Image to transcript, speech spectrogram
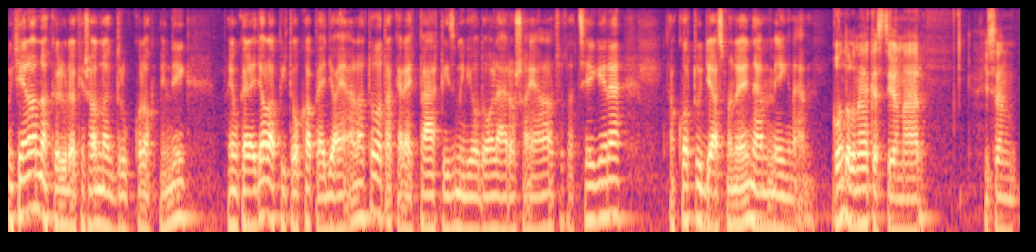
Úgyhogy én annak örülök, és annak drukkolok mindig, hogy amikor egy alapító kap egy ajánlatot, akár egy pár tízmillió dolláros ajánlatot a cégére, akkor tudja azt mondani, hogy nem, még nem. Gondolom elkezdtél már, hiszen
